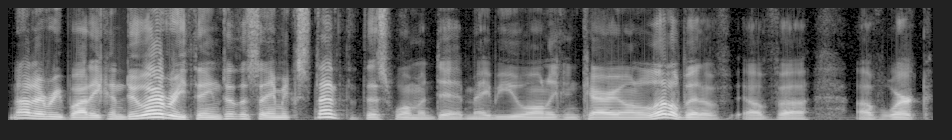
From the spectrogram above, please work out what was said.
not everybody can do everything to the same extent that this woman did. Maybe you only can carry on a little bit of of uh, of work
